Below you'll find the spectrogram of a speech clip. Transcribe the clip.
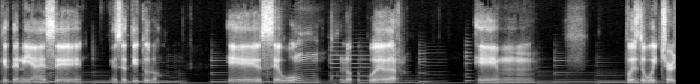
que tenía ese, ese título. Eh, según lo que pude ver, em, pues The Witcher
